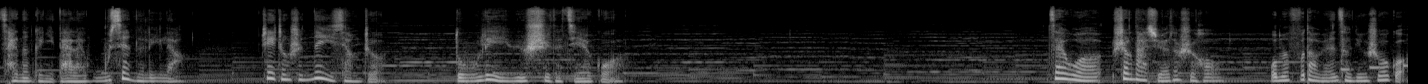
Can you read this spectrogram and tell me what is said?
才能给你带来无限的力量。这正是内向者独立于世的结果。在我上大学的时候，我们辅导员曾经说过。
